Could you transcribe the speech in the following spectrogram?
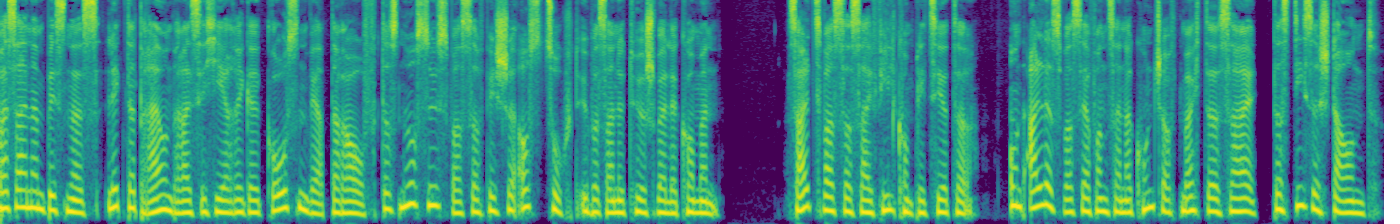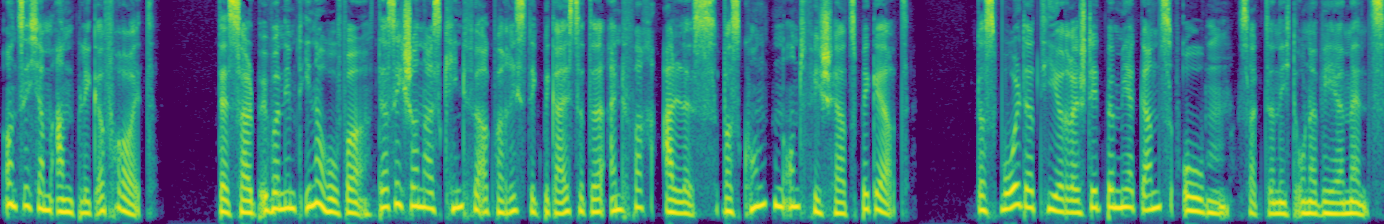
Bei seinem Business legt der 33-Jährige großen Wert darauf, dass nur Süßwasserfische aus Zucht über seine Türschwelle kommen. Salzwasser sei viel komplizierter. Und alles, was er von seiner Kundschaft möchte, sei, dass diese staunt und sich am Anblick erfreut. Deshalb übernimmt Innerhofer, der sich schon als Kind für Aquaristik begeisterte, einfach alles, was Kunden und Fischherz begehrt. Das Wohl der Tiere steht bei mir ganz oben, sagt er nicht ohne Vehemenz.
